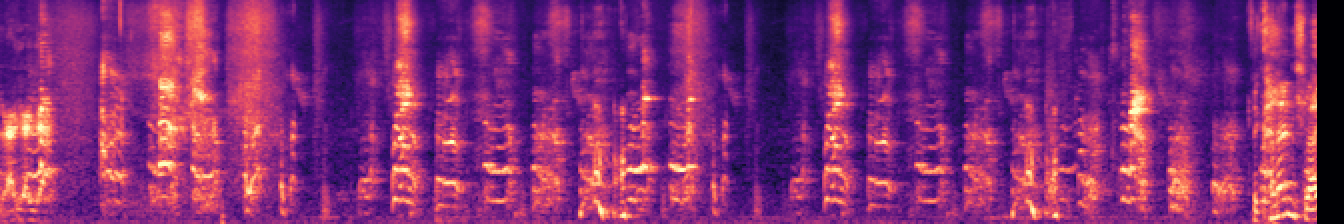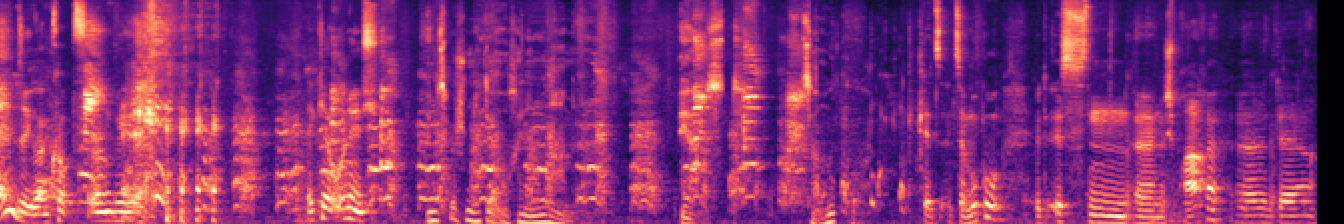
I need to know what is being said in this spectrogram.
Ja, ja, ja. Ja nicht leiden, so über den Kopf irgendwie. Weg ja auch nicht. Inzwischen hat er auch einen Namen. Er ist Zamuko. Das ist ein, äh, eine Sprache äh, der,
